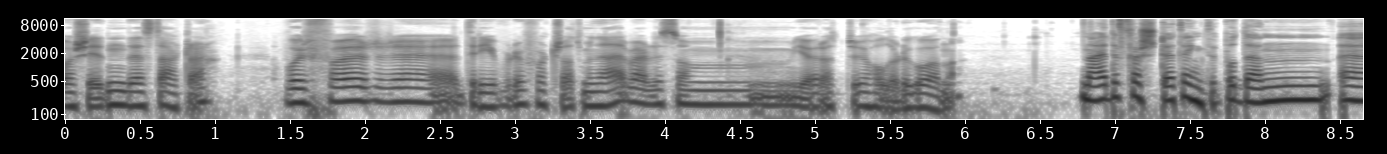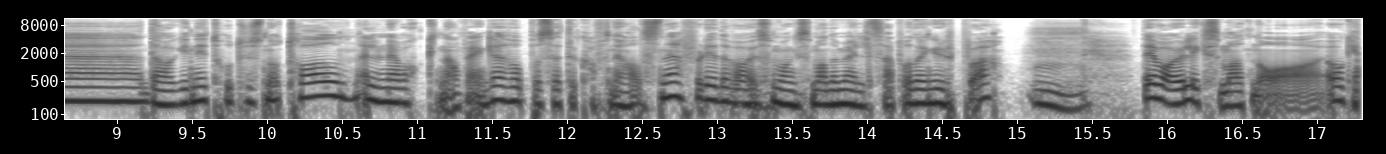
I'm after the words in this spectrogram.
år siden det starta. Hvorfor driver du fortsatt med det her? Hva er det som gjør at du holder det gående? Nei, det første jeg tenkte på den eh, dagen i 2012, eller når jeg våkna opp egentlig, jeg holdt på å sette kaffen i halsen, jeg, fordi det var jo så mange som hadde meldt seg på den gruppa. Det var jo liksom at nå, ok,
